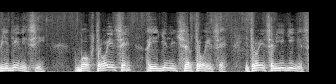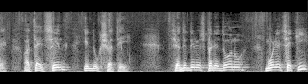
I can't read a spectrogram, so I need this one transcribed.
в єдиниці. Бог в Троїці, а єдиниця в Троїці. І Троїця в єдиниці. Отець, Син і Дух Святий. Святителю Спиридону моляться ті,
